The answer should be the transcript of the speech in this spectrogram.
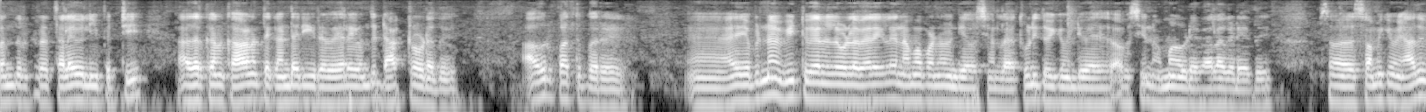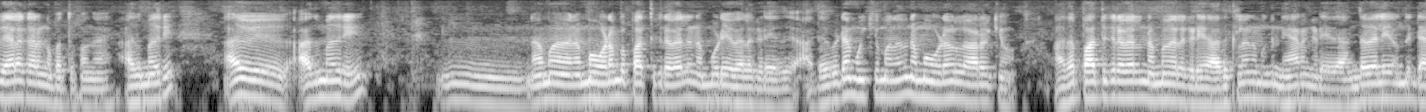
வந்திருக்கிற தலைவலி பற்றி அதற்கான காரணத்தை கண்டறிகிற வேலை வந்து டாக்டரோடது. அவர் பார்த்துப்பாரு. எப்படின்னா வீட்டு வேலையில் உள்ள வேலைகளை நம்ம பண்ண வேண்டிய அவசியம் இல்லை. துணி துவைக்க வேண்டிய அவசியம் நம்மளுடைய வேலை கிடையாது. ச சமைக்க அது வேலைக்காரங்க பார்த்துப்பாங்க. அது மாதிரி அது அது மாதிரி நம்ம நம்ம உடம்ப பார்த்துக்கிற வேலை நம்முடைய வேலை கிடையாது. அதை விட முக்கியமானது நம்ம உடல் ஆரோக்கியம். அதை பார்த்துக்கிற வேலை நம்ம வேலை கிடையாது. அதுக்கெலாம் நமக்கு நேரம் கிடையாது. அந்த வேலையை வந்து டே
